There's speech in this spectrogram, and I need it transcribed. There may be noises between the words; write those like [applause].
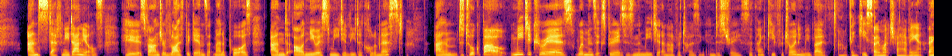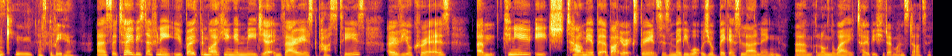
and Stefanie Daniels, who is founder of Life Begins at Menopause and our newest media leader columnist, um, to talk about media careers, women's experiences in the media and advertising industry. So thank you for joining me both. Oh, thank you so much for having us. Thank you. Nice to be here. Uh, so, Tobi, Stefanie, you've both been working in media in various capacities over your careers. Um, can you each tell me a bit about your experiences and maybe what was your biggest learning um, along the way? Tobi, if you don't mind starting.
